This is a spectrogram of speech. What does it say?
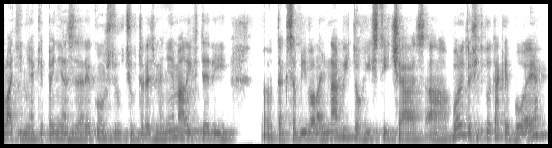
platiť nejaké peniaze za rekonštrukciu, ktoré sme nemali vtedy, uh, tak sa býval aj na bytoch istý čas a boli to všetko také boje,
